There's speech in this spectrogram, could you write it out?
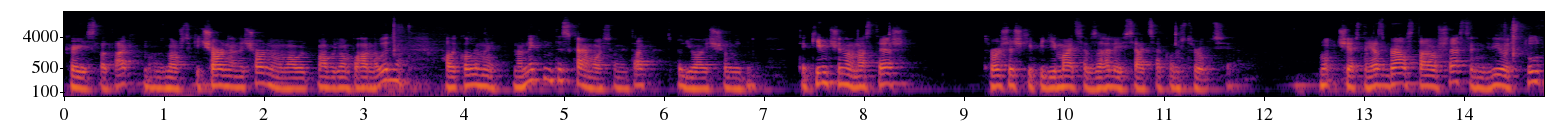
крісла, так? Ну, знову ж таки, чорне на чорному, мабуть, мабуть, вам погано видно. Але коли ми на них натискаємо, ось вони, так? Сподіваюся, що видно. Таким чином, у нас теж трошечки підіймається взагалі вся ця конструкція. Ну, чесно, я збирав ставив шестерні, дві ось тут,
